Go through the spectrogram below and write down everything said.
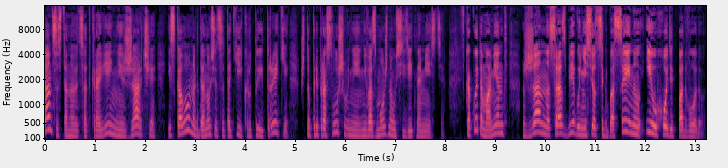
Танцы становятся откровеннее, жарче, из колонок доносятся такие крутые треки, что при прослушивании невозможно усидеть на месте. В какой-то момент Жанна с разбегу несется к бассейну и уходит под воду.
